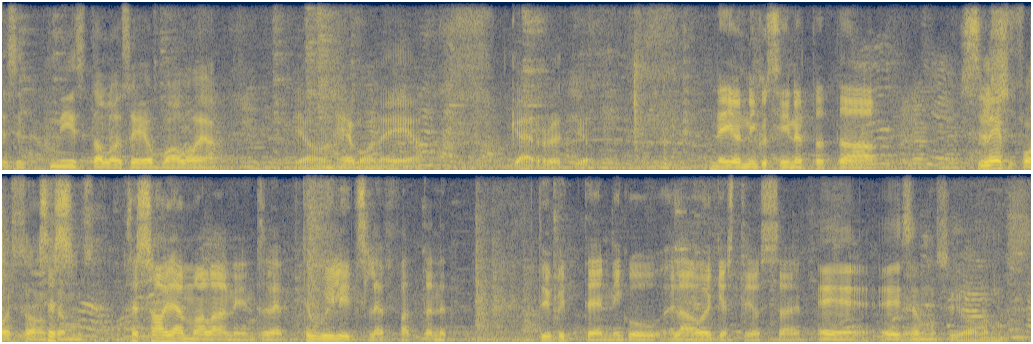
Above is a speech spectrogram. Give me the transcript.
ja sitten niissä taloissa ei ole valoja ja on hevonen ja kärryt. Ja, Ne ei ole niinku siinä tota, se, Leffoissa on se, semmosia. se Sajamala, niin se The Village-leffa, että ne tyypit teen niinku elää oikeasti jossain. Ei, ei semmosia ole olemassa.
